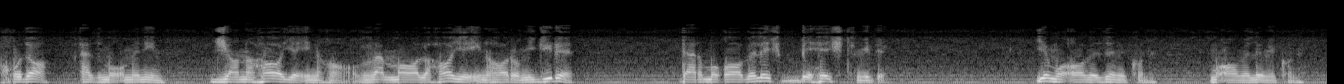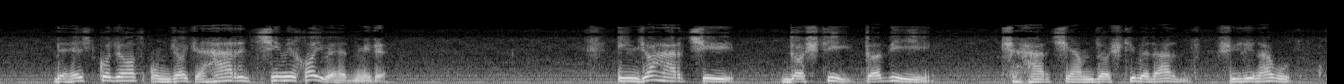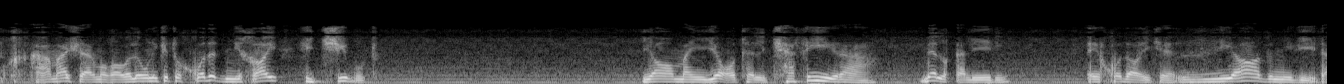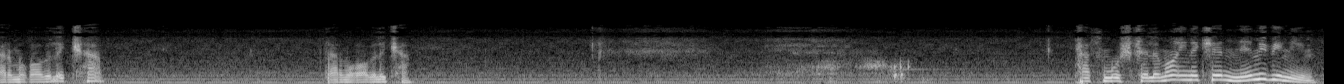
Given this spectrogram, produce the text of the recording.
خدا از مؤمنین جانهای اینها و مالهای اینها رو می‌گیره در مقابلش بهشت میده. یه معاوضه می‌کنه معامله می‌کنه. بهشت کجاست؟ اونجا که هر چی می‌خوای بهت میده. اینجا هر چی داشتی دادی. که هر چی هم داشتی به درد چیزی نبود. همش در مقابل اونی که تو خودت می‌خوای هیچی بود. یا من یعتل کثیر بالقلیل. ای خدایی که زیاد میدی در مقابل کم. در مقابل کم. پس مشکل ما اینه که نمی‌بینیم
